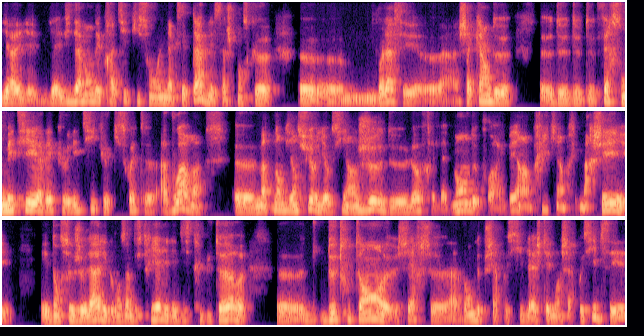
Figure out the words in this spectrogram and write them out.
il y, a, évidemment des pratiques qui sont inacceptables et ça, je pense que euh, voilà, c'est euh, à chacun de, de, faire son métier avec l'éthique qu'il souhaite avoir. Euh, maintenant, bien sûr, il y a aussi un jeu de l'offre et de la demande pour arriver à un prix qui est un prix de marché. Dans ce jeu-là, les grands industriels et les distributeurs de tout temps cherchent à vendre le plus cher possible, à acheter le moins cher possible. C'est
